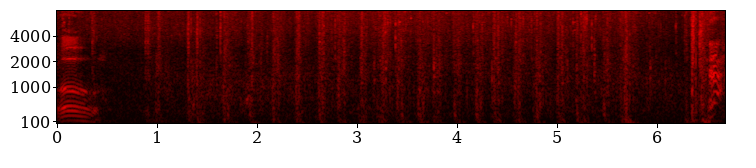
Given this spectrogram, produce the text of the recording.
Whoa. Ha!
